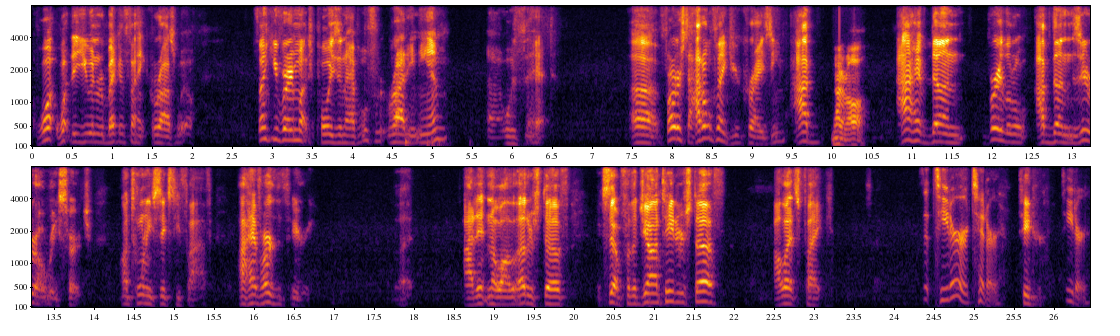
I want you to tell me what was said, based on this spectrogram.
What What do you and Rebecca think, Roswell? Thank you very much, Poison Apple, for writing in uh, with that. Uh, first, I don't think you're crazy. I Not at all. I have done very little. I've done zero research on 2065. I have heard the theory, but I didn't know all the other stuff except for the John Titor stuff. All that's fake. Is it Teeter or Titter? Teeter. Teeter.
